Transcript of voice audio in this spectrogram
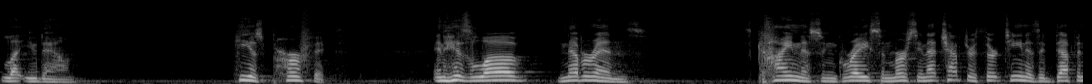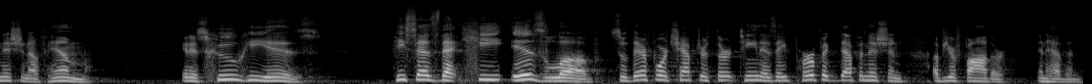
let you down. He is perfect, and His love never ends. His kindness and grace and mercy. And that chapter 13 is a definition of Him, it is who He is. He says that He is love. So, therefore, chapter 13 is a perfect definition of your Father in heaven.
